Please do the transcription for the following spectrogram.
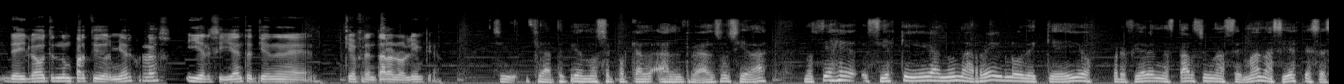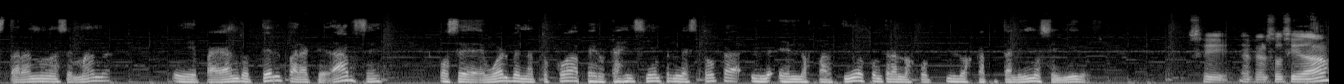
de ahí luego tiene un partido el miércoles. Y el siguiente tiene que enfrentar al Olimpia. Sí, fíjate que yo no sé por qué al, Real Sociedad, no sé si es que llegan un arreglo de que ellos prefieren estarse una semana, si es que se estarán una semana eh, pagando hotel para quedarse o se devuelven a Tocoa, pero casi siempre les toca en los partidos contra los, los capitalinos seguidos. Sí, el Real Sociedad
